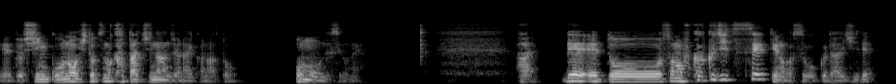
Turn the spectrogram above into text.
えっ、ー、と、信仰の一つの形なんじゃないかなと思うんですよね。はい。で、えっ、と、その不確実性っていうのがすごく大事で。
